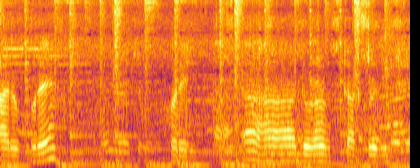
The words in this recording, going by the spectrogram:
আর উপরে হরিণ। দৌড়ানো স্টার্ট করে দিচ্ছে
